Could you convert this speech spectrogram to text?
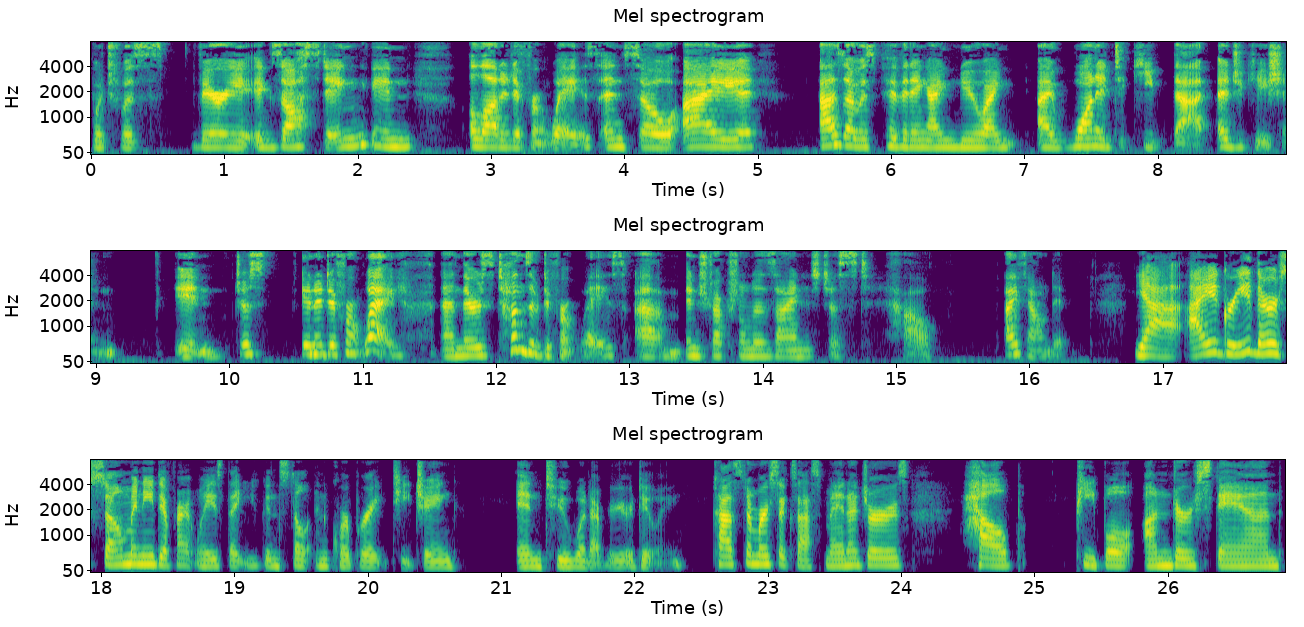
which was very exhausting in a lot of different ways. And so I, as I was pivoting, I knew I, I wanted to keep that education in just in a different way. And there's tons of different ways. Um, instructional design is just how I found it. Yeah, I agree. There are so many different ways that you can still incorporate teaching into whatever you're doing. Customer success managers help people understand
